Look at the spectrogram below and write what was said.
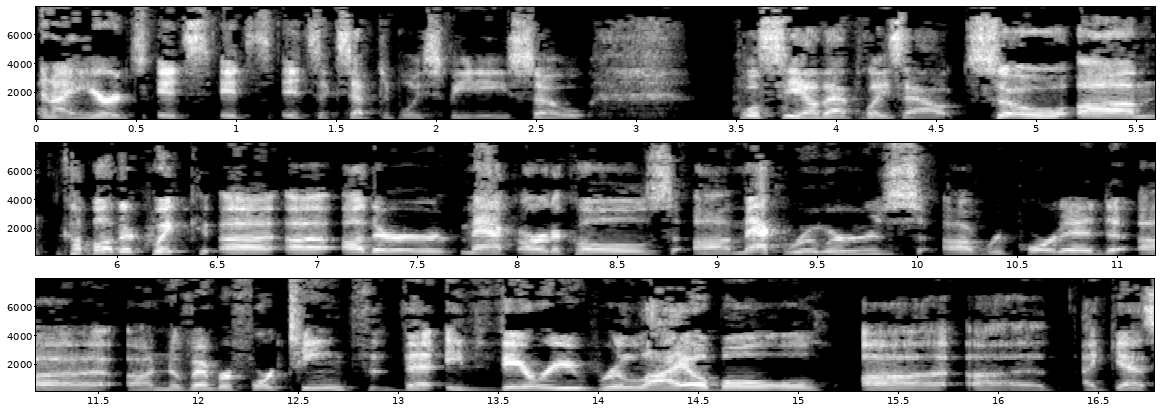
and I hear it's it's it's it's acceptably speedy. So we'll see how that plays out. So, um, a couple other quick, uh, uh, other Mac articles. Uh, Mac Rumors, uh, reported, uh, November 14th that a very reliable, uh, uh, I guess,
